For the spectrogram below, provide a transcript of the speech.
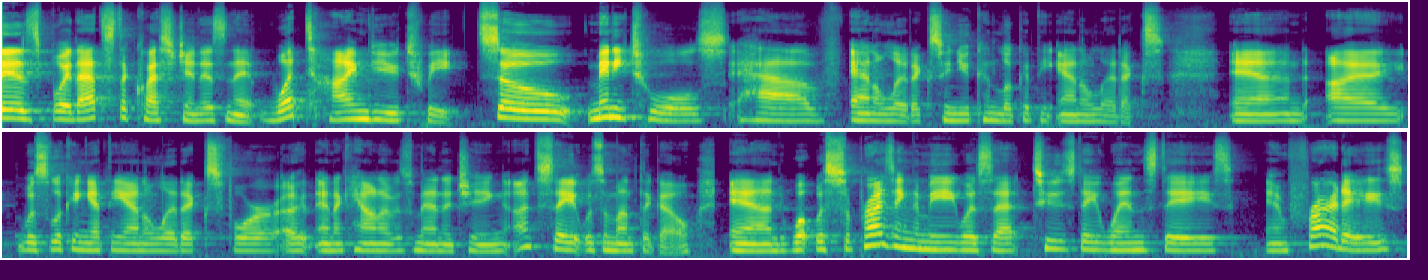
is. Boy, that's the question, isn't it? What time do you tweet? So many tools have analytics, and you can look at the analytics. And I was looking at the analytics for a, an account I was managing, I'd say it was a month ago. And what was surprising to me was that Tuesday, Wednesdays, and Fridays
